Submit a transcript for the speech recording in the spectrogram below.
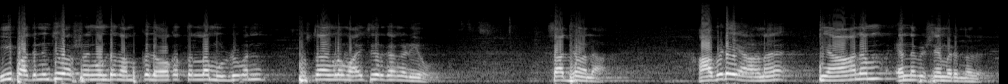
ഈ പതിനഞ്ച് വർഷം കൊണ്ട് നമുക്ക് ലോകത്തുള്ള മുഴുവൻ പുസ്തകങ്ങളും വായിച്ചു തീർക്കാൻ കഴിയുമോ സാധ്യമല്ല. അവിടെയാണ് ജ്ഞാനം എന്ന വിഷയം വരുന്നത്.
